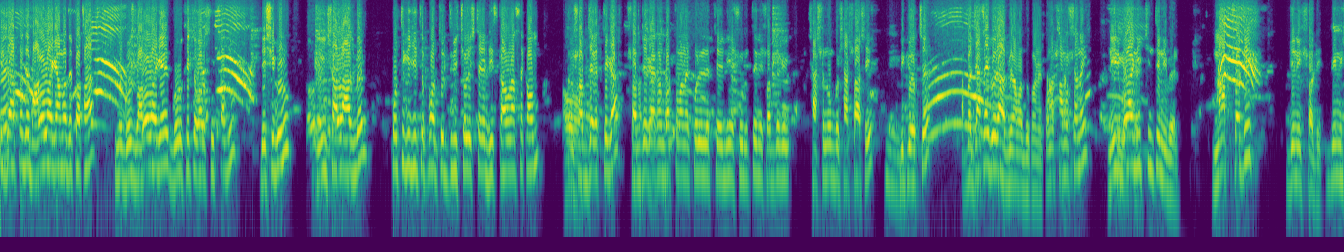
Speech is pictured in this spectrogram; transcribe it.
যদি আপনাদের ভালো লাগে আমাদের কথা। গোস ভালো লাগে গরু খেতে ভালো সুস্বাদু দেশি গরু। ইনশাল্লাহ আসবেন। প্রতি কেজিতে পঁয়ত্রিশ চল্লিশ টাকা ডিসকাউন্ট আছে কম। সব জায়গার থেকে সব জায়গায় এখন বর্তমানে কলিলের থেকে নিয়ে শুরু থেকে সব জায়গায় সাতশো নব্বই সাতশো আশি বিক্রি হচ্ছে। আপনার যাচাই করে আসবেন আমার দোকানে কোনো সমস্যা নেই। নির্ভয় নিশ্চিন্তে নিবেন। মাপ সঠিক জিনিস সঠিক। জিনিস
